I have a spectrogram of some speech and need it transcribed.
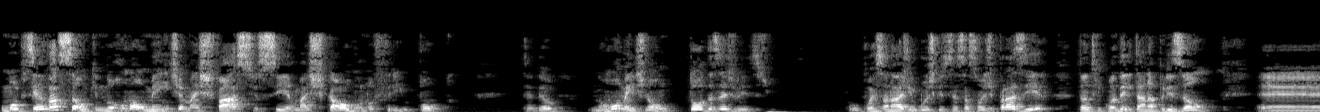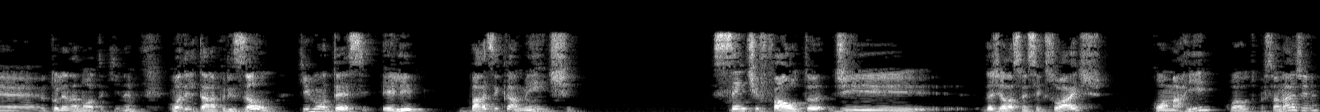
uma observação, que normalmente é mais fácil ser mais calmo no frio, ponto. Entendeu? Normalmente, não todas as vezes o personagem busca sensações de prazer, tanto que quando ele está na prisão, é... eu estou lendo a nota aqui, né? Quando ele está na prisão, o que acontece? Ele basicamente sente falta de das relações sexuais com a Marie, com a outra personagem, né?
